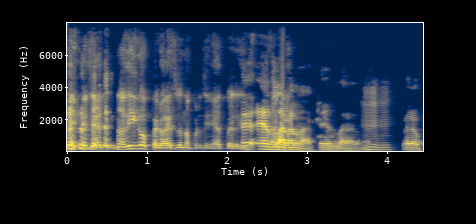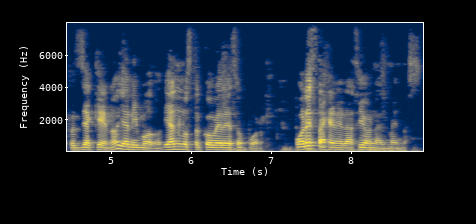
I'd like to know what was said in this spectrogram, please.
no digo, pero es una oportunidad perdida. Es, la verdad, es la verdad. Uh -huh. Pero pues ya que, ¿no? Ya ni modo. Ya no nos tocó ver eso por, por esta generación al menos.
